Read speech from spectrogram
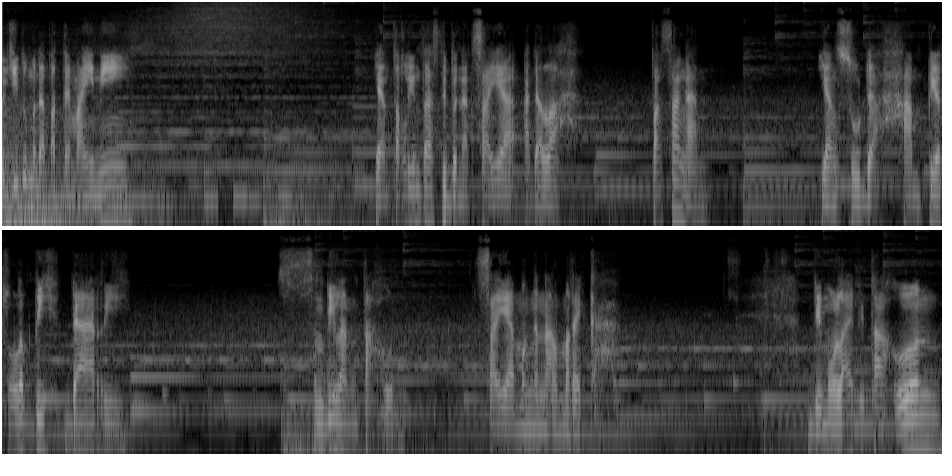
Begitu mendapat tema ini, yang terlintas di benak saya adalah pasangan yang sudah hampir lebih dari 9 tahun saya mengenal mereka. Dimulai di tahun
